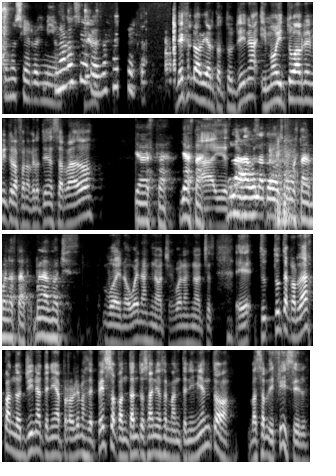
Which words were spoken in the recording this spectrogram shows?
cómo cierro el mío? No lo cierres, deja abierto. Déjalo abierto tú, Gina. Y Moy, tú abre el micrófono, que lo tienes cerrado. Ya está, ya está. Ahí Hola, hola a todos, ¿cómo están? Buenas tardes, buenas noches. Bueno, buenas noches, buenas noches. Eh, ¿tú, tú te acordás cuando Gina tenía problemas de peso con tantos años de mantenimiento? Va a ser difícil.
